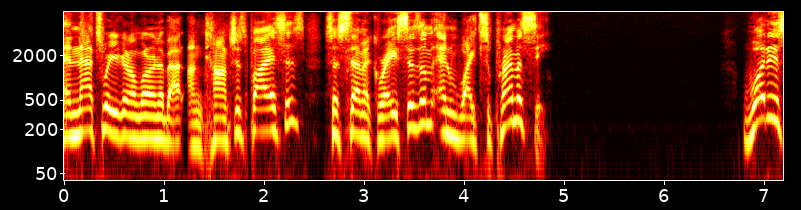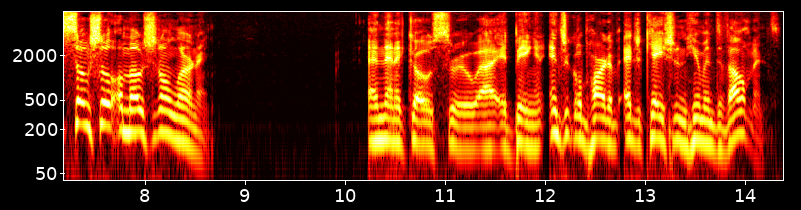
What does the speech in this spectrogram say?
And that's where you're going to learn about unconscious biases, systemic racism, and white supremacy. What is social emotional learning? And then it goes through uh, it being an integral part of education and human development.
